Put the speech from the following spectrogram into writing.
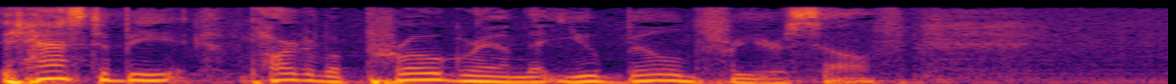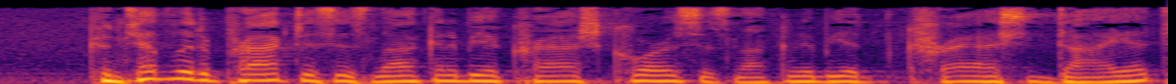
It has to be part of a program that you build for yourself. Contemplative practice is not going to be a crash course, it's not going to be a crash diet.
